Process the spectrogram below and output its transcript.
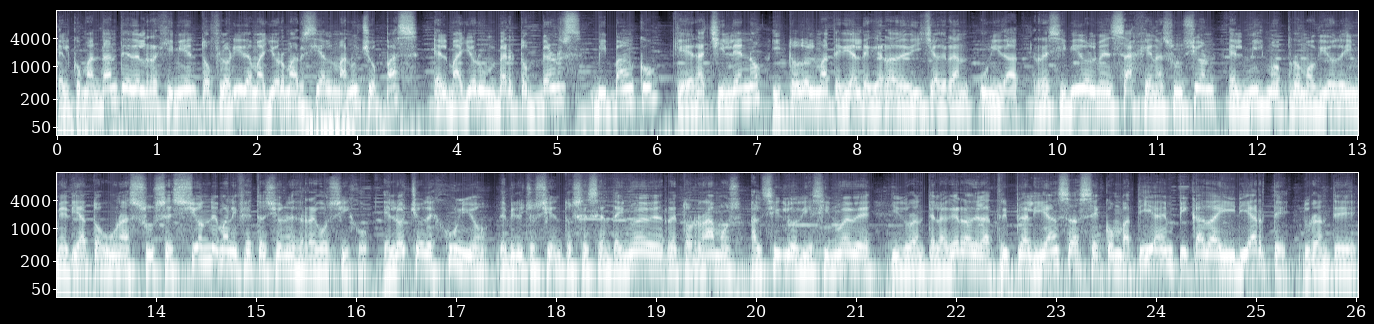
el comandante del regimiento Florida Mayor Marcial Manucho Paz, el mayor Humberto Burns Vivanco, que era chileno, y todo el material de guerra de dicha gran unidad. Recibido el mensaje en Asunción, el mismo promovió de inmediato una sucesión de manifestaciones de regocijo. El 8 de junio de 1869 retornamos al siglo XIX y durante la guerra de la Triple Alianza se combatía en Picada Iriarte, durante,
